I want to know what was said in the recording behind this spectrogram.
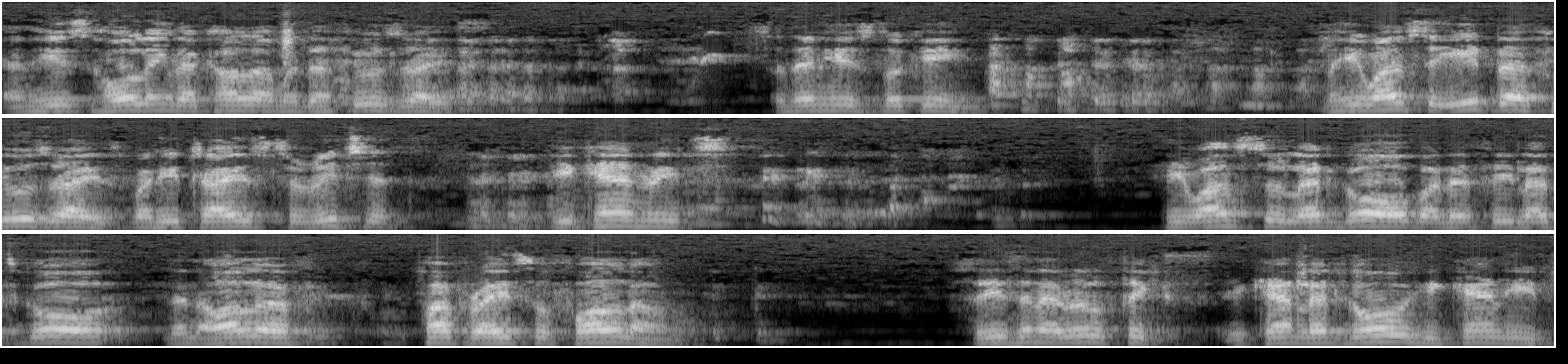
and he's holding the column with the fused rice. So then he's looking. he wants to eat the fused rice, but he tries to reach it. He can't reach. He wants to let go, but if he lets go, then all the puff rice will fall down. So he's in a real fix. He can't let go, he can't eat.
